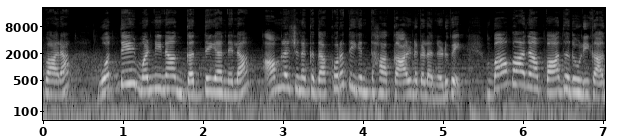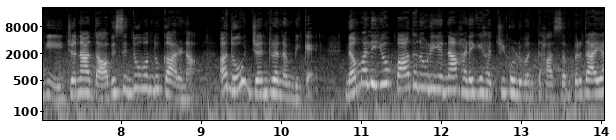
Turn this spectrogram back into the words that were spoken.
ದ್ವಾರ, ಒದ್ದೆ ಮಣ್ಣಿನ ಗದ್ದೆಯ ನೆಲ, ಆಮ್ಲಜನಕದ ಕೊರತೆಯಂತಹ ಕಾರಣಗಳ ನಡುವೆ ಬಾಬಾನ ಪಾದಧೂಳಿಗಾಗಿ ಜನ ಧಾವಿಸಿದ್ದು ಒಂದು ಕಾರಣ. ಅದು ಜನರ ನಂಬಿಕೆ. ನಮ್ಮಲ್ಲಿಯೂ ಪಾದಧೂಳಿಯನ್ನ ಹಣೆಗೆ ಹಚ್ಚಿಕೊಳ್ಳುವಂತಹ ಸಂಪ್ರದಾಯ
